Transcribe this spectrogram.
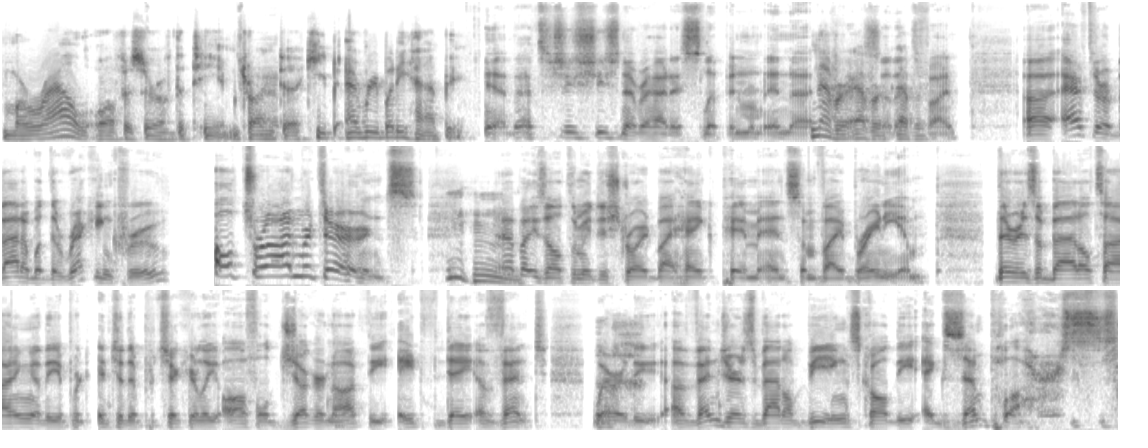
morale officer of the team trying to keep everybody happy. Yeah, that's she, she's never had a slip in in that. Never, ever, so that's ever. fine. Uh, after a battle with the Wrecking Crew, Ultron returns, mm-hmm. uh, but he's ultimately destroyed by Hank Pym and some vibranium. There is a battle tying the, into the particularly awful Juggernaut, the Eighth Day event, where the Avengers battle beings called the Exemplars.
